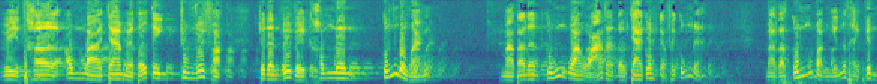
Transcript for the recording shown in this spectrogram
Vì thờ ông bà cha mẹ tổ tiên chung với phật, cho nên quý vị không nên cúng đồ mặn, mà ta nên cúng hoa quả thôi, đồ chay cũng không cần phải cúng nữa. Mà ta cúng bằng những cái thầy kinh.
